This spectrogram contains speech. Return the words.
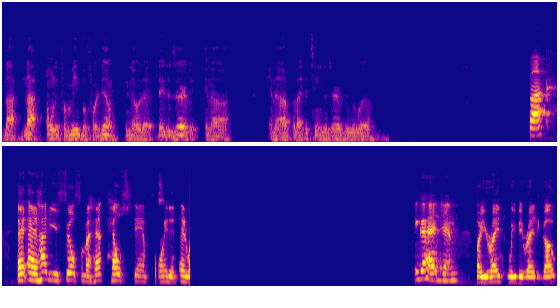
Not not only for me, but for them. You know, that they deserve it, and uh, and I feel like the team deserves it as well. Buck. And, and how do you feel from a health standpoint? And, and go ahead, Jim. Are you ready? Will you be ready to go?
